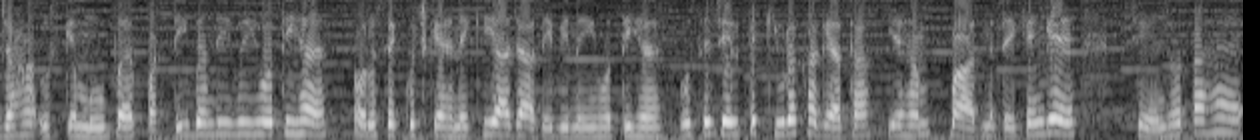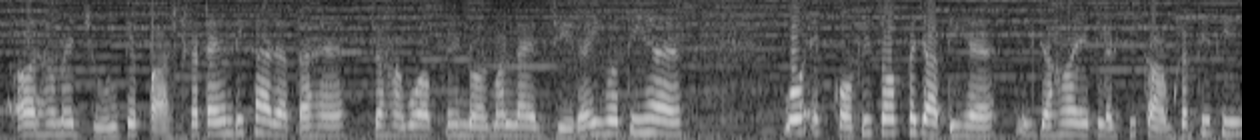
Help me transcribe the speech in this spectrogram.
जहाँ उसके मुँह पर पट्टी बंधी हुई होती है और उसे कुछ कहने की आज़ादी भी नहीं होती है। उसे जेल पे क्यों रखा गया था, ये हम बाद में देखेंगे। चेंज होता है और हमें जून के पास्ट का टाइम दिखाया जाता है, जहाँ वो अपनी नॉर्मल लाइफ जी रही होती है। वो एक कॉफ़ी शॉप पे जाती है, जहाँ एक लड़की काम करती थी,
